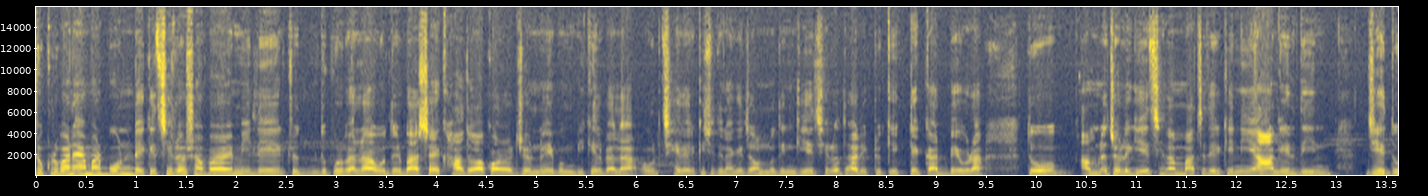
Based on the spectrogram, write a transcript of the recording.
শুক্রবারে আমার বোন ডেকেছিল সবাই মিলে একটু দুপুরবেলা ওদের বাসায় খাওয়া দাওয়া করার জন্য এবং বিকেলবেলা ওর ছেলের কিছুদিন আগে জন্মদিন গিয়েছিল তো আর একটু কেক টেক কাটবে ওরা। তো আমরা চলে গিয়েছিলাম বাচ্চাদেরকে নিয়ে আগের দিন। যেহেতু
